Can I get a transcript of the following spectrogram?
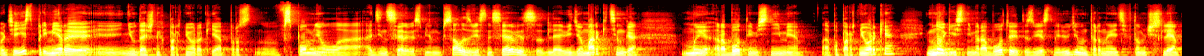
У тебя есть примеры э, неудачных партнерок? Я просто вспомнил а, один сервис, мне написал, известный сервис для видеомаркетинга. Мы работаем с ними а, по партнерке, многие с ними работают, известные люди в интернете в том числе.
